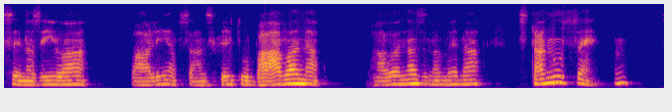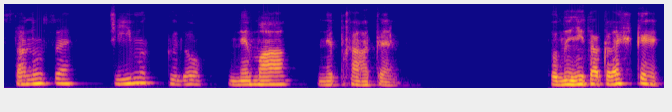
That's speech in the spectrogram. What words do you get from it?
se nazývá Pali a v sanskritu bhavana. Bhavana znamená stanu se. Hm? Stanu se tím, kdo nemá nepřátel. To není tak lehké.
